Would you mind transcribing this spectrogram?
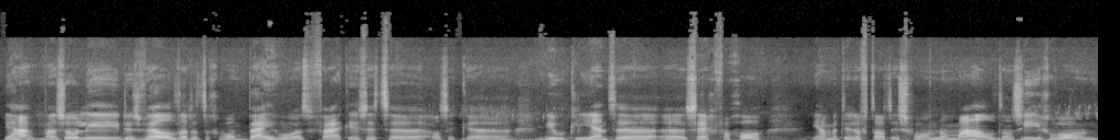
ja, maar zo leer je dus wel dat het er gewoon bij hoort. Vaak is het uh, als ik nieuwe cliënten zeg van goh ja, maar dit of dat is gewoon normaal. Dan zie je gewoon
